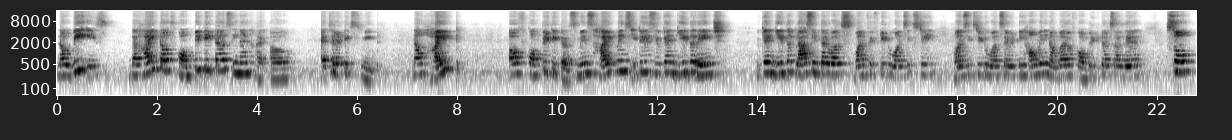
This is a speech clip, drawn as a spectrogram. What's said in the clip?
Now B is the height of competitors in an uh, athletics meet. Now height of competitors means height means it is you can give the range you can give the class intervals 150 to 160 160 to 170 how many number of competitors are there? So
